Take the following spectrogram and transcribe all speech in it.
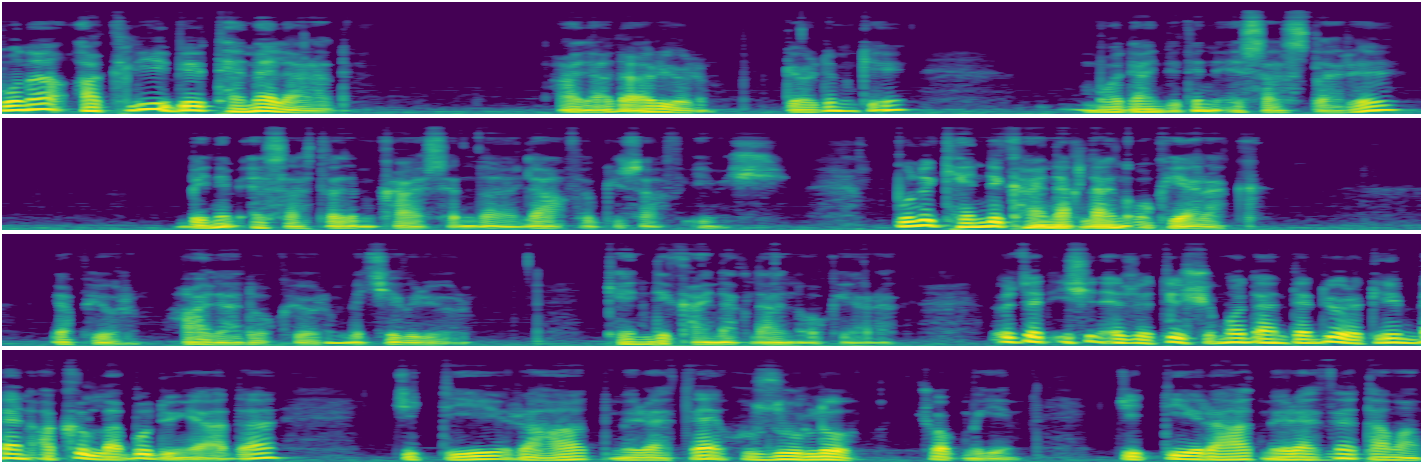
buna akli bir temel aradım. Hala da arıyorum. Gördüm ki modernitetin esasları benim esaslarım karşısında lafı güzaf imiş. Bunu kendi kaynaklarını okuyarak yapıyorum. Hala da okuyorum ve çeviriyorum. Kendi kaynaklarını okuyarak. Özet işin özeti şu modernite diyor ki ben akılla bu dünyada ciddi, rahat, müreffeh, huzurlu çok mühim. Ciddi, rahat, müreffeh tamam.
